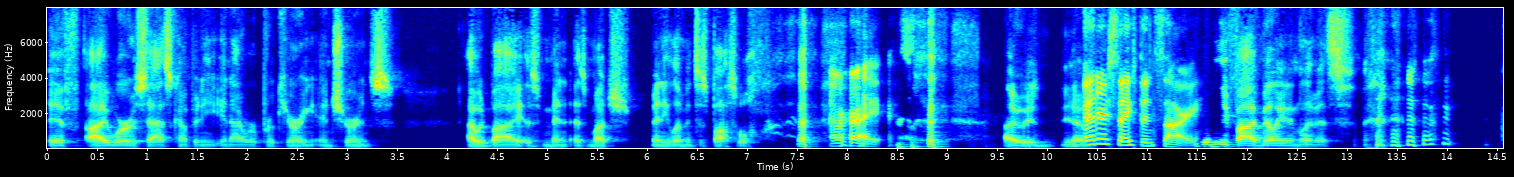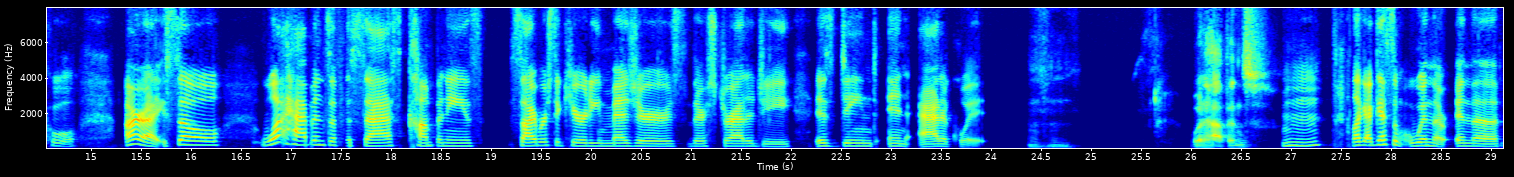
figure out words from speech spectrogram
If I were a SaaS company and I were procuring insurance, I would buy as many, as much many limits as possible. All right. I would, you know, better safe than sorry. Give me five million in limits. Cool. All right. So, what happens if the SaaS company's cybersecurity measures, their strategy is deemed inadequate? Mm-hmm. What happens? Mm-hmm. Like, I guess when the in the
